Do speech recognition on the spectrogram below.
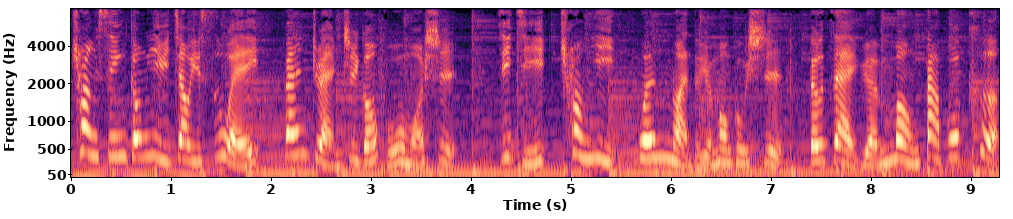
创新公益教育思维，翻转志工服务模式，积极创意、温暖的圆梦故事，都在圆梦大播客。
